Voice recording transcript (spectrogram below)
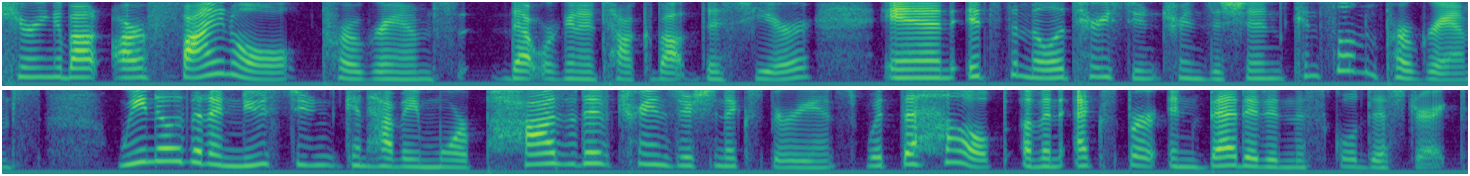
hearing about our final programs that we're going to talk about this year, and it's the Military Student Transition Consultant Programs. We know that a new student can have a more positive transition experience with the help of an expert embedded in the school district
